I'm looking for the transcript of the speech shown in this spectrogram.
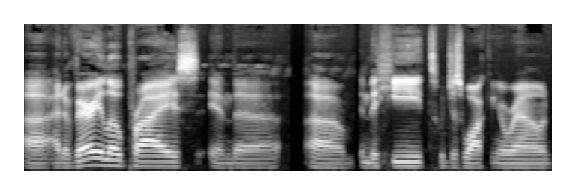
uh, at a very low price in the um, in the heat, just walking around.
